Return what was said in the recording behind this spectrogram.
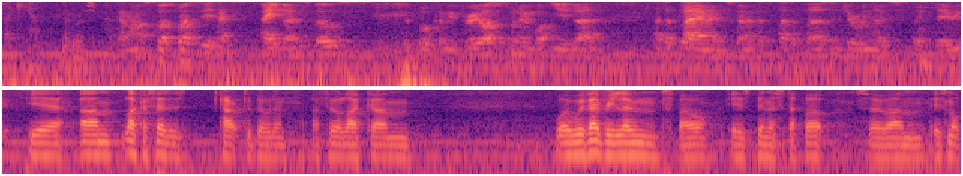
thank you. No worries. Okay, I was quite surprised to see you had eight learning spells before coming through. I was just wondering what you learned as a player and kind of as, as a person during those those periods. Yeah, um, like I said, is character building. I feel like um, well, with every loan spell, it's been a step up. So um, it's not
